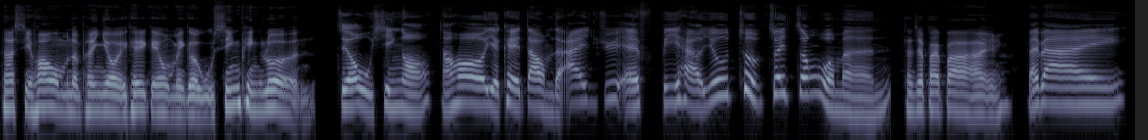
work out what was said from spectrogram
那喜欢我们的朋友也可以给我们一个五星评论。只有五星哦，然后也可以到我们的 IG、FB 还有 YouTube 追踪我们。大家拜拜，拜拜。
